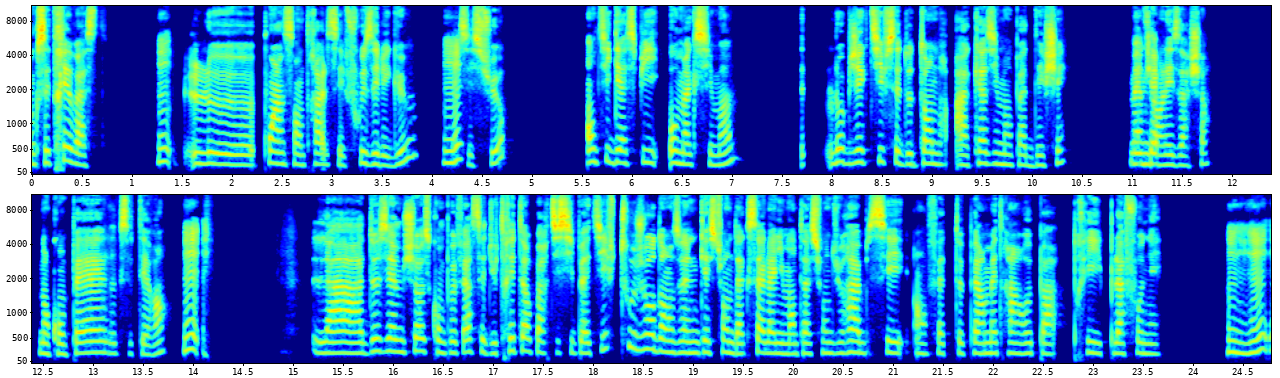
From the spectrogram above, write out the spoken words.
Donc c'est très vaste. Mm. Le point central, c'est fruits et légumes, Mm. c'est sûr. Anti-gaspi au maximum. L'objectif, c'est de tendre à quasiment pas de déchets, même dans les achats. Donc on pèse, etc. La deuxième chose qu'on peut faire, c'est du traiteur participatif, toujours dans une question d'accès à l'alimentation durable. C'est en fait te permettre un repas prix plafonné Mhm.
